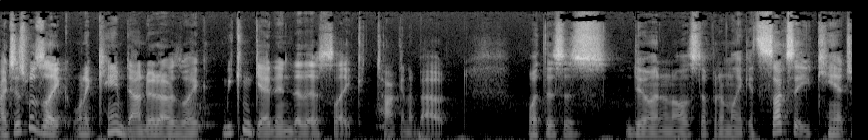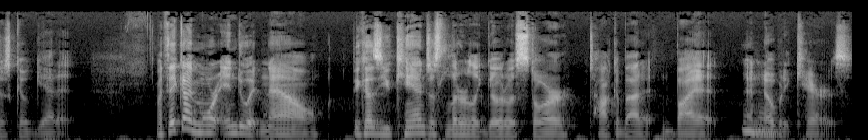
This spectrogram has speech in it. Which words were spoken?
I just was like, when it came down to it, I was like, we can get into this, like, talking about what this is doing and all this stuff, but I'm like, it sucks that you can't just go get it. I think I'm more into it now because you can just literally go to a store, talk about it, and buy it, and mm-hmm. nobody cares.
